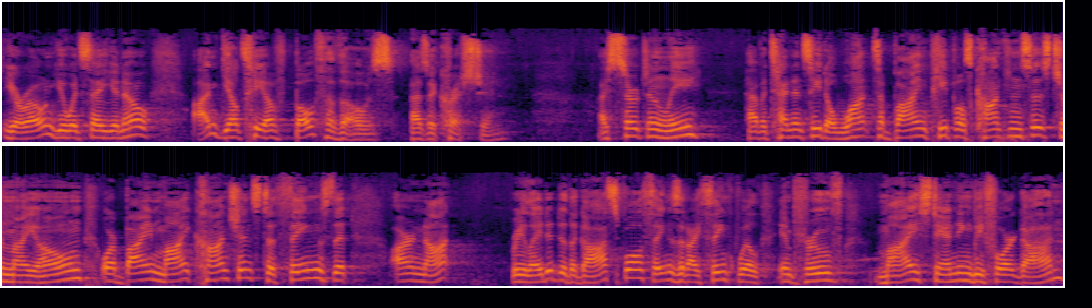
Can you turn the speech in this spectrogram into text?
your own, you would say, you know, I'm guilty of both of those as a Christian. I certainly have a tendency to want to bind people's consciences to my own or bind my conscience to things that are not related to the gospel, things that I think will improve my standing before God.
